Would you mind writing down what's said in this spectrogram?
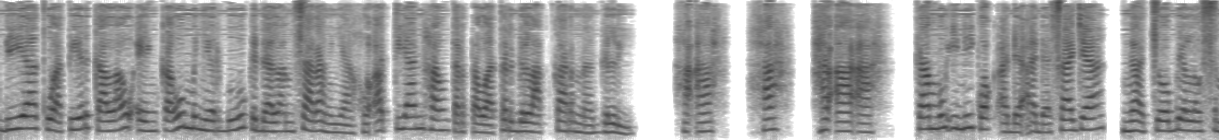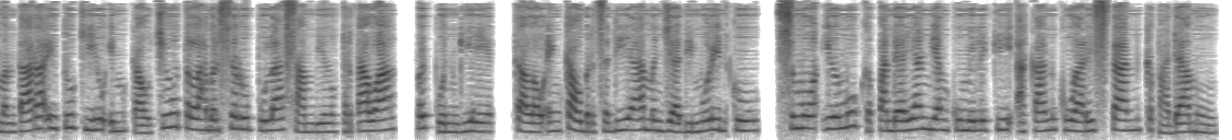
Dia khawatir kalau engkau menyerbu ke dalam sarangnya Hoa Tian Hang tertawa tergelak karena geli. Haah, hah, haah, kamu ini kok ada-ada saja, ngaco belo sementara itu Kiu Im Kau Chu telah berseru pula sambil tertawa, Pekun Gie, kalau engkau bersedia menjadi muridku, semua ilmu kepandaian yang kumiliki akan kuwariskan kepadamu.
